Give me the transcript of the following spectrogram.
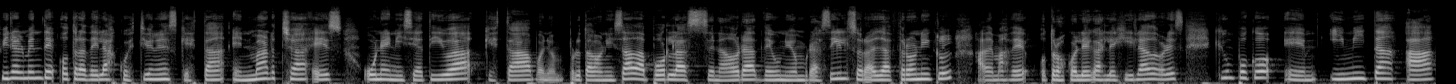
Finalmente, otra de las cuestiones que está en marcha es una iniciativa que está bueno, protagonizada por la senadora de Unión Brasil, Soraya Thronicle, además de otros colegas legisladores, que un poco eh, imita a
